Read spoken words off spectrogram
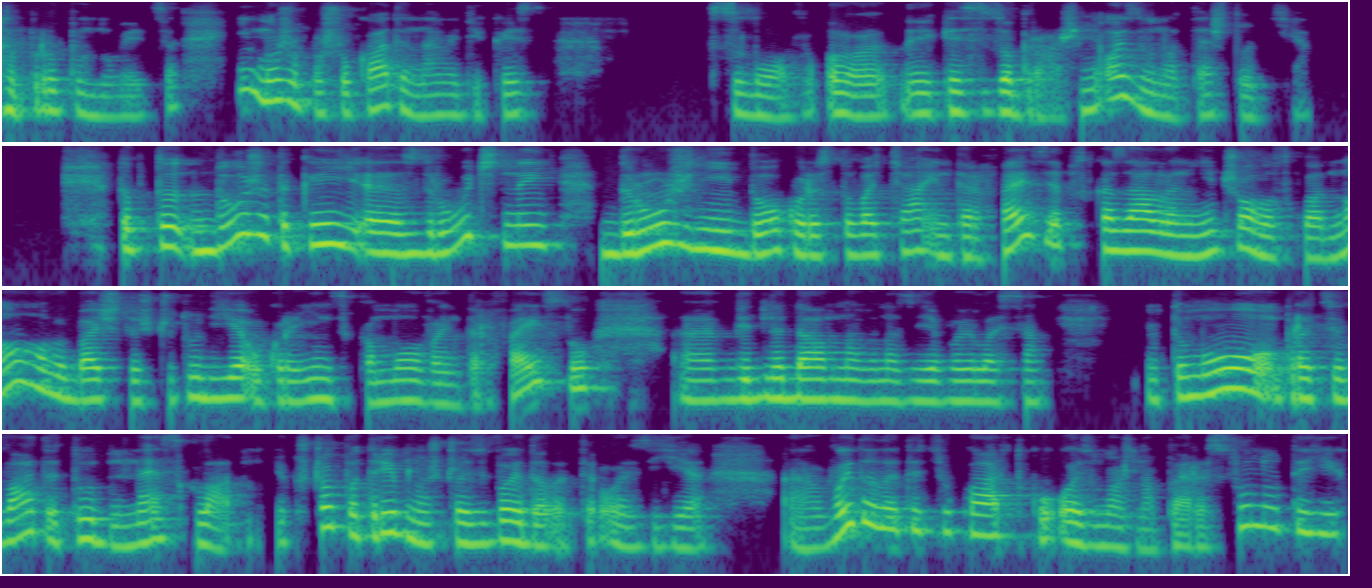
пропонується. І можу пошукати навіть якийсь слово, е, якесь зображення. Ось воно теж тут є. Тобто дуже такий е, зручний, дружній до користувача інтерфейс, я б сказала, нічого складного. Ви бачите, що тут є українська мова інтерфейсу, е, віднедавна вона з'явилася. Тому працювати тут не складно. Якщо потрібно щось видалити, ось є видалити цю картку, ось можна пересунути їх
